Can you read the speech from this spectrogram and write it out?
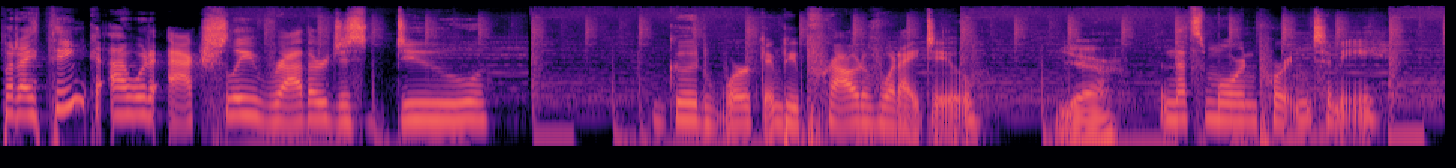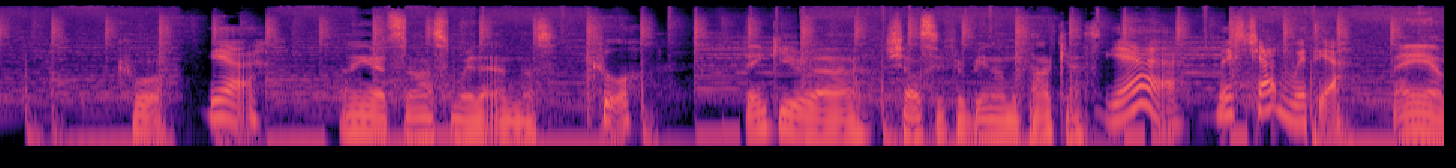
but I think I would actually rather just do good work and be proud of what I do. Yeah. And that's more important to me. Cool. Yeah. I think that's an awesome way to end this. Cool. Thank you, uh, Shelsea, for being on the podcast. Yeah. Nice chatting with you. Bam.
